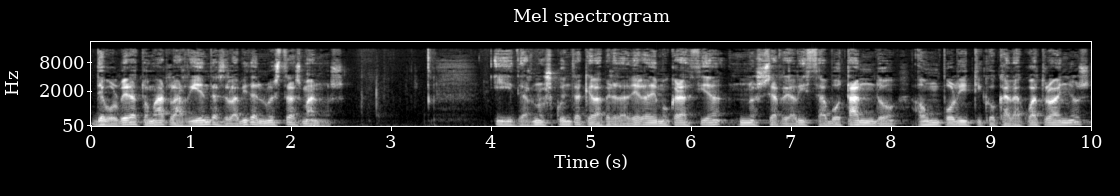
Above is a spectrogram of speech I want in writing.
de volver a tomar las riendas de la vida en nuestras manos y darnos cuenta que la verdadera democracia no se realiza votando a un político cada cuatro años,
